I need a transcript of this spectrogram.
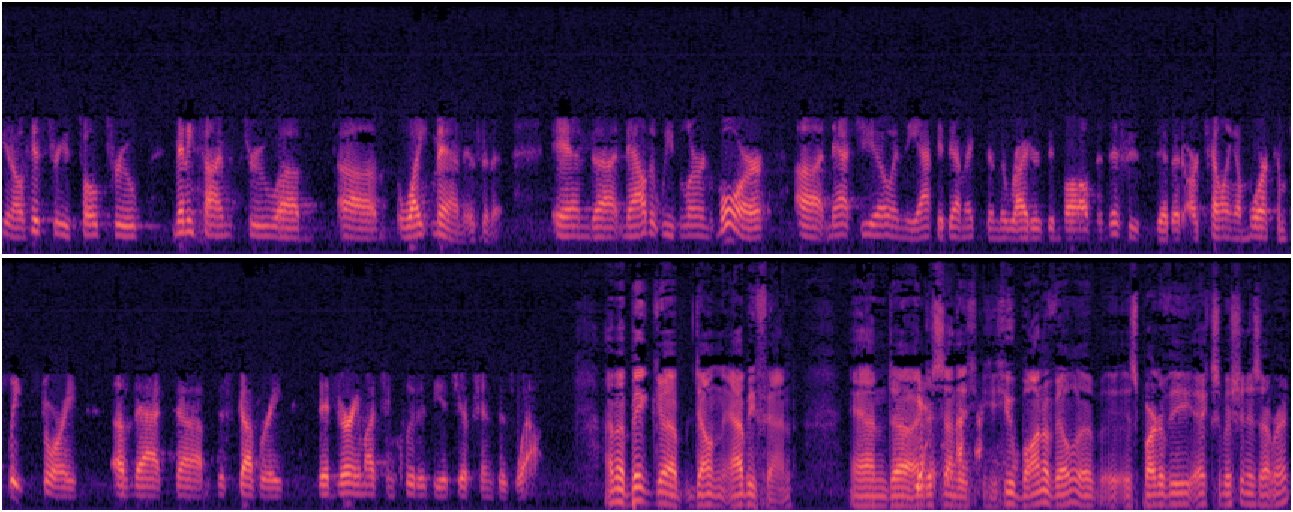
you know, history is told through, many times through uh, uh, white men, isn't it? And uh, now that we've learned more, uh, Nat Geo and the academics and the writers involved in this exhibit are telling a more complete story of that uh, discovery that very much included the Egyptians as well. I'm a big uh, Downton Abbey fan, and uh, I understand that Hugh Bonneville uh, is part of the exhibition. Is that right?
